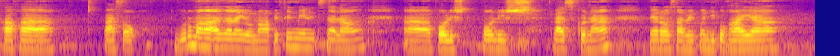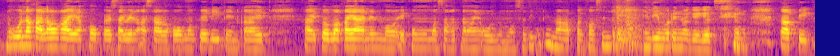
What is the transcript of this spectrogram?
makakapasok siguro mga ano na yun, mga 15 minutes na lang uh, polish, polish class ko na. Pero sabi ko, hindi ko kaya. Noong una kala ko kaya ko, pero sabi ng asawa ko, huwag magpilitin kahit kahit pa mo, eh kung masakit naman yung ulo mo, so di ka rin makapag-concentrate. Hindi mo rin magigets yung topic.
